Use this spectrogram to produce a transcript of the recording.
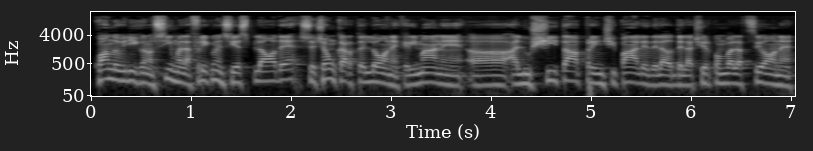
Quando vi dicono sì ma la frequency esplode, se c'è un cartellone che rimane eh, all'uscita principale della, della circonvallazione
